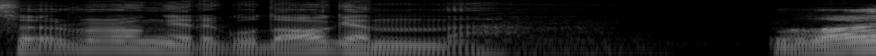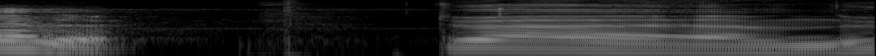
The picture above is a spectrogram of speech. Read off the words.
Sør-Varanger. God dagen. God dagen, du. Du, nå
